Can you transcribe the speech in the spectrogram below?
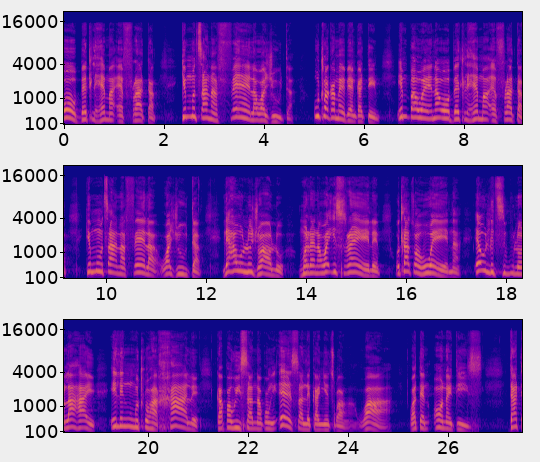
o bethlehema efrata ke motsana fela wa juda. Utlwa ka maebeng o bethlehema efrata ke motsana fela wa juda. Le ha o morena wa israele o tla eo letsibulo la hae e leng ho tloha kgale kapa ho isa nakong e sa lekanyetswang wa what an honor it is that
